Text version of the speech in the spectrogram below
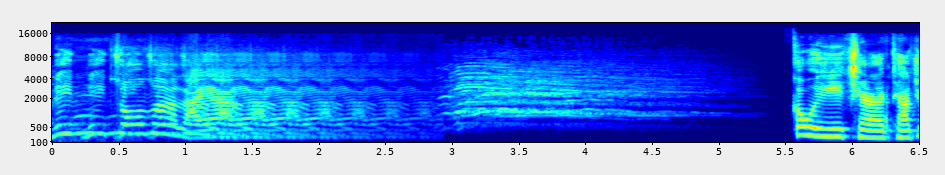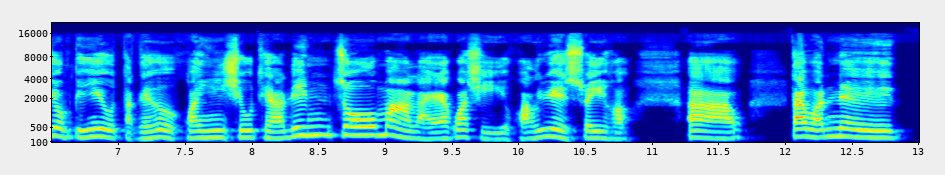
恁恁做嘛来啊？各位亲爱的听众朋友，大家好，欢迎收听《恁做嘛来啊》，我是黄月水吼。啊，台湾的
